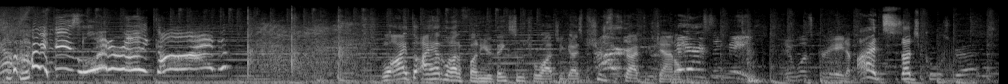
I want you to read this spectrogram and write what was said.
He's literally gone. Well, I thought I had a lot of fun here. Thanks so much for watching, guys. Be sure to subscribe to the channel. Was creative. I had such cool strats.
